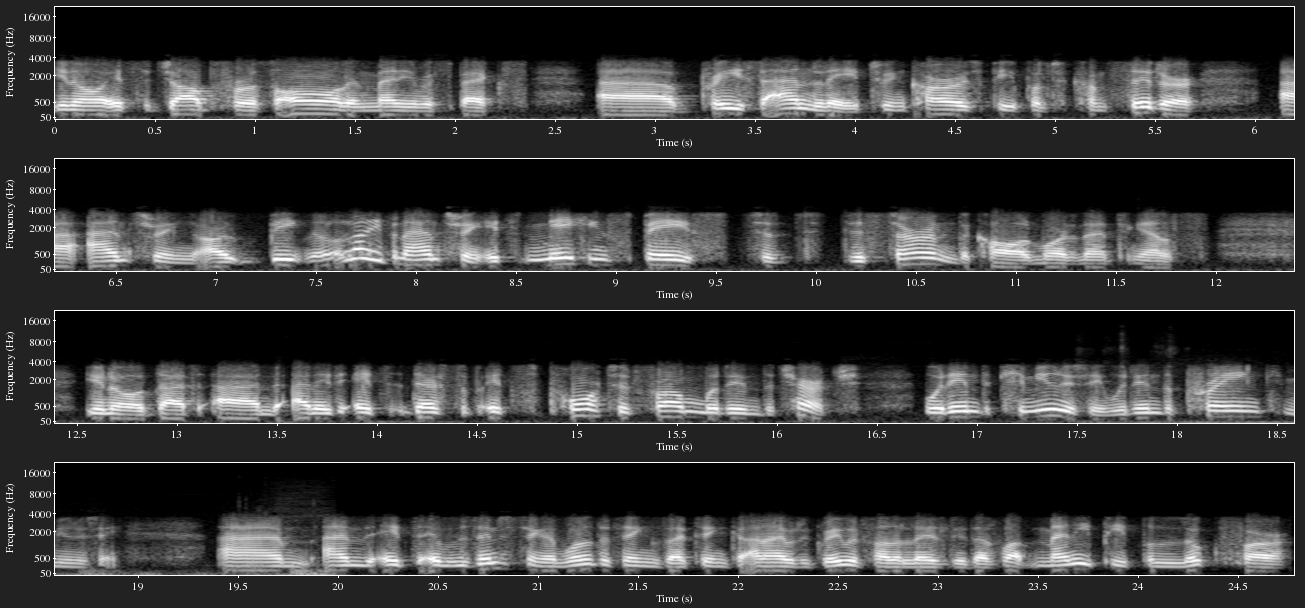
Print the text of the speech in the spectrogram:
You know, it's a job for us all in many respects, uh, priest and lay, to encourage people to consider uh, answering or being not even answering. It's making space to, to discern the call more than anything else you know that and and it, it's there's it's supported from within the church within the community within the praying community. Um, and it, it was interesting and one of the things I think and I would agree with Father Leslie that what many people look for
